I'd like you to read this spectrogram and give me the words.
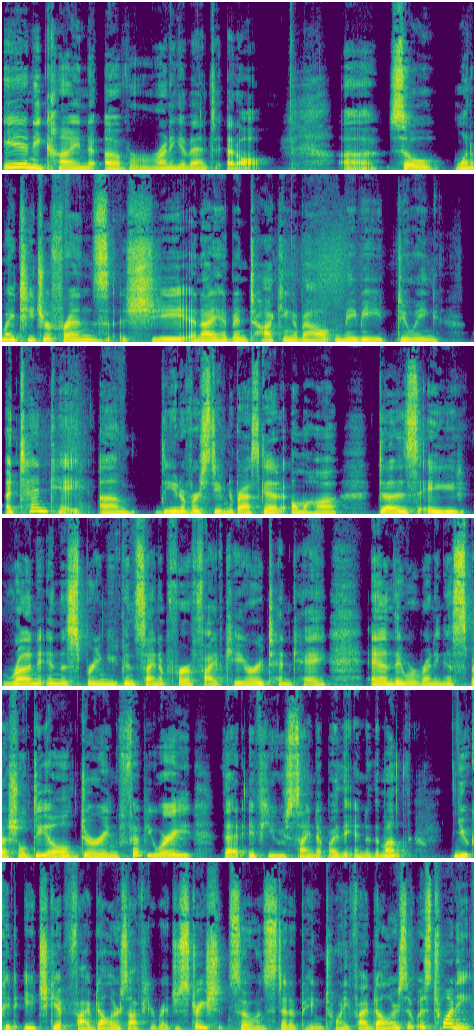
any kind of running event at all. Uh, so one of my teacher friends, she and I had been talking about maybe doing a 10K. Um, the University of Nebraska at Omaha does a run in the spring. You can sign up for a 5K or a 10K. And they were running a special deal during February that if you signed up by the end of the month, you could each get $5 off your registration. So instead of paying $25, it was 20.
